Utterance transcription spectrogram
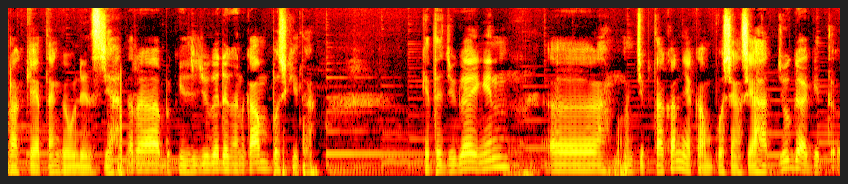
rakyat yang kemudian sejahtera, begitu juga dengan kampus kita. Kita juga ingin uh, menciptakan ya kampus yang sehat juga gitu,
